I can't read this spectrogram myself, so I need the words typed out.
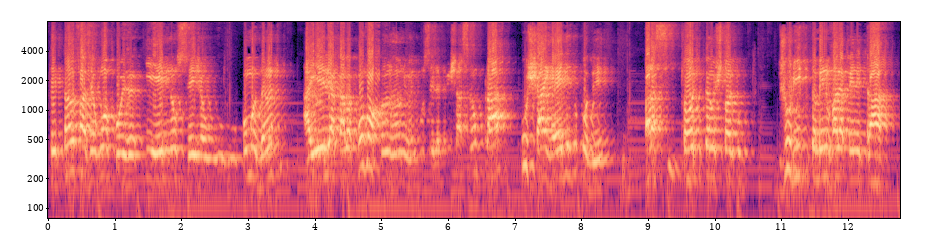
tentando fazer alguma coisa que ele não seja o, o comandante, aí ele acaba convocando reuniões do Conselho de Administração para puxar as rédeas do poder para si. Histórico é um histórico jurídico, também não vale a pena entrar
